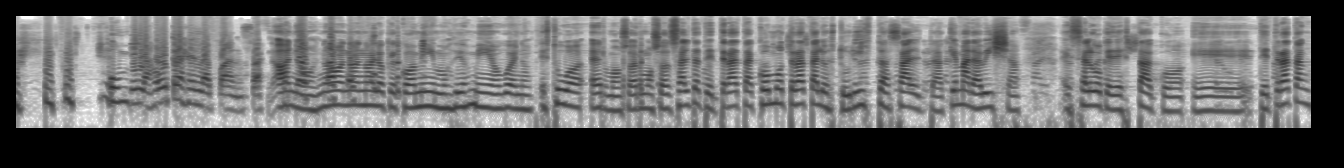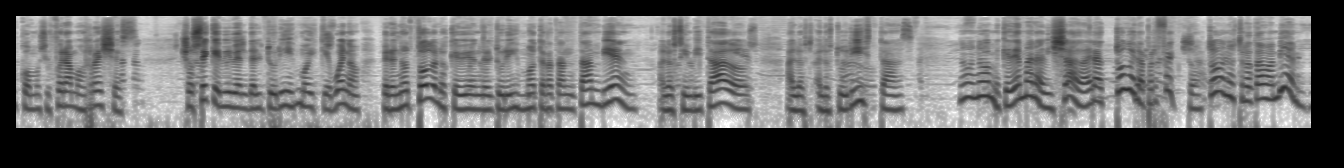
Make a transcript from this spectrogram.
Y las otras en la panza. Ah, no, no, no, no, lo que comimos, Dios mío. Bueno, estuvo hermoso, hermoso. Salta te trata, cómo trata a los turistas Salta, qué maravilla. Es algo que destaco. Eh, te tratan como si fuéramos reyes. Yo sé que viven del turismo y que, bueno, pero no todos los que viven del turismo tratan tan bien a los invitados, a los, a los turistas. No, no, me quedé maravillada. Era, todo era perfecto, todos nos trataban bien.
